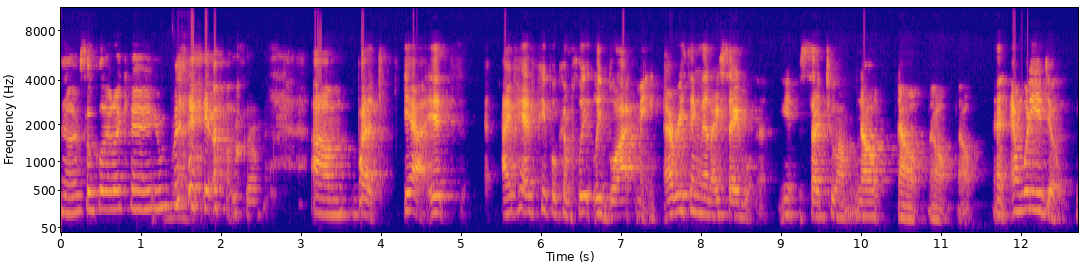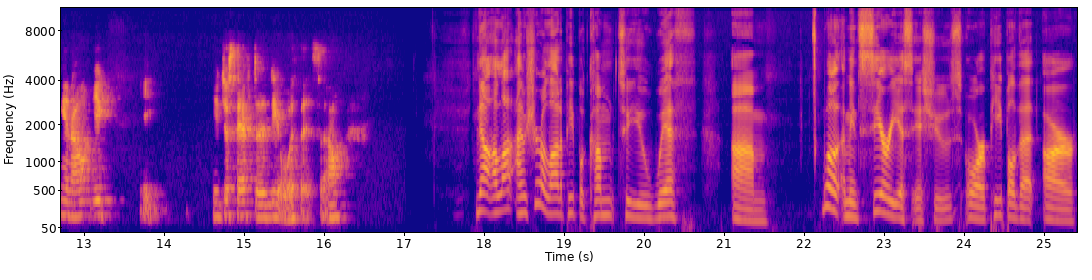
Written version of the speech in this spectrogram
I'm so glad I came. you know, so, um, but yeah, it's I've had people completely block me. Everything that I say said to them, no, no, no, no. And, and what do you do? You know, you, you you just have to deal with it. So. Now, a lot. I'm sure a lot of people come to you with, um, well, I mean, serious issues, or people that are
